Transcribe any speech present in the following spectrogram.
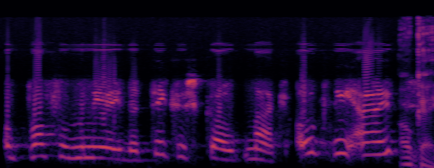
op wat voor manier je de tickets koopt, maakt ook niet uit. Oké.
